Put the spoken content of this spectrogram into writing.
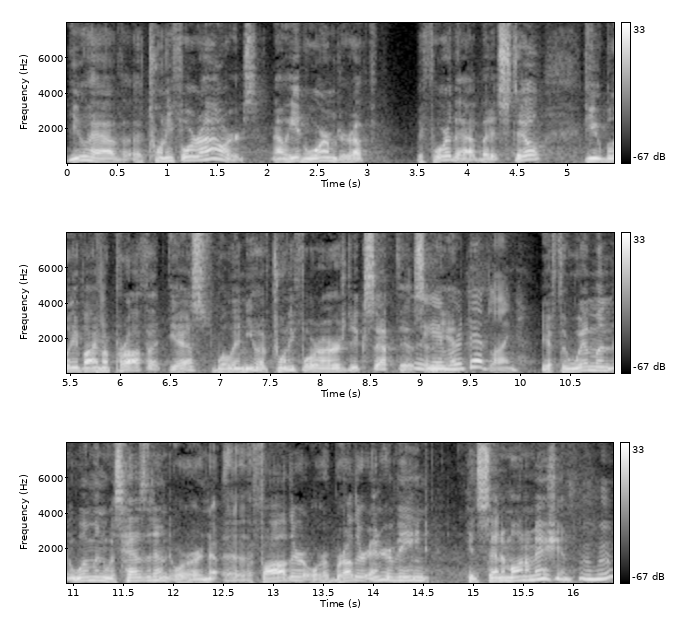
you have uh, 24 hours. Now, he had warmed her up before that, but it's still Do you believe I'm a prophet? Yes. Well, then you have 24 hours to accept this. We the gave her a deadline. if the woman woman was hesitant, or an- uh, a father or a brother intervened, he'd send him on a mission. Mm-hmm.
